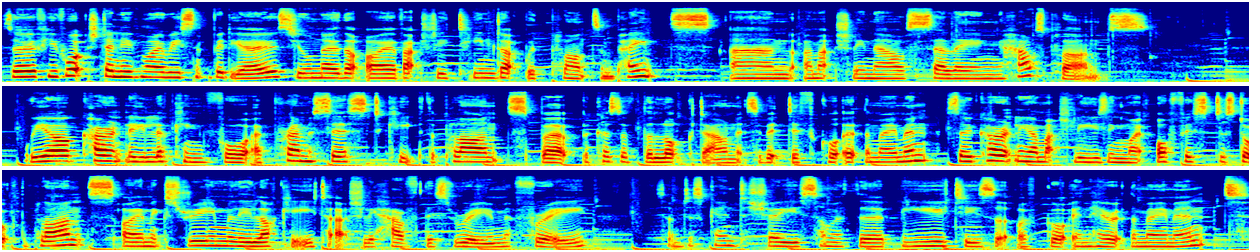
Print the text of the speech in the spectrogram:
So if you've watched any of my recent videos, you'll know that I have actually teamed up with Plants and Paints and I'm actually now selling houseplants. We are currently looking for a premises to keep the plants, but because of the lockdown, it's a bit difficult at the moment. So currently I'm actually using my office to stock the plants. I am extremely lucky to actually have this room free. So I'm just going to show you some of the beauties that I've got in here at the moment.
